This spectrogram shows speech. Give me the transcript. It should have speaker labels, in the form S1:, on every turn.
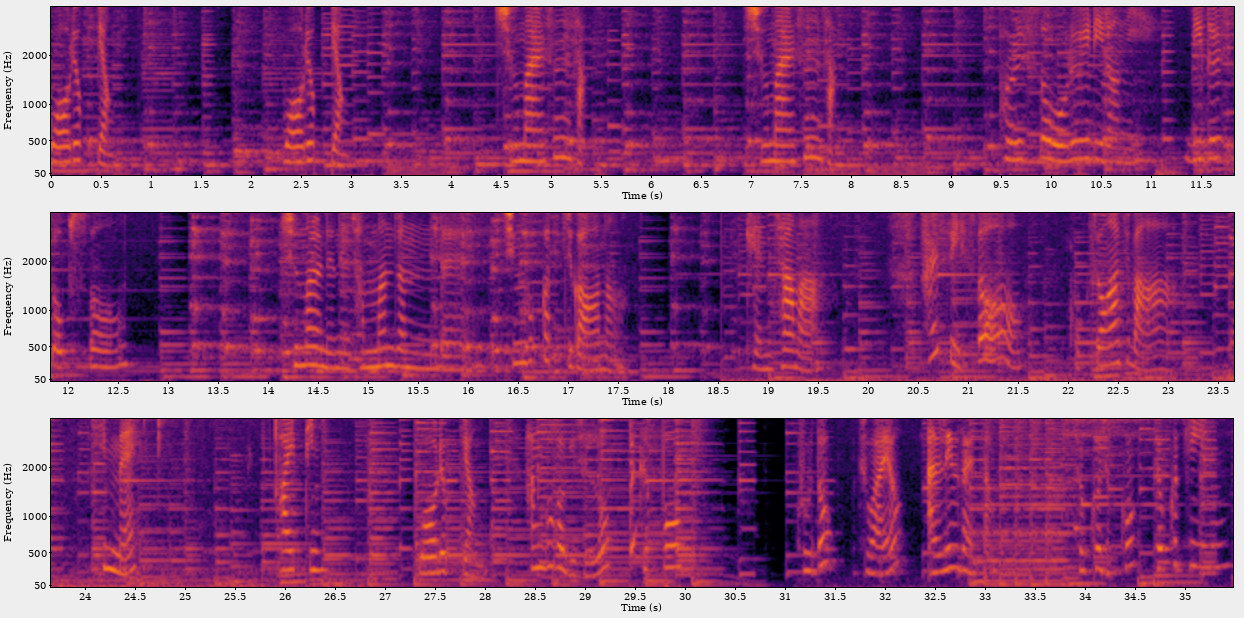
S1: 월요병 월요병 주말 순삭 주말 순삭 벌써 월요일이라니 믿을 수 없어 주말 내내 잠만 잤는데 쉰 것 같지가 않아
S2: 괜찮아. 할 수 있어. 걱정하지 마. 힘내. 파이팅.
S1: 월요병 한국어 기술로 극복
S2: 구독, 좋아요, 알림 설정. 좋고 좋고 좋고팀.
